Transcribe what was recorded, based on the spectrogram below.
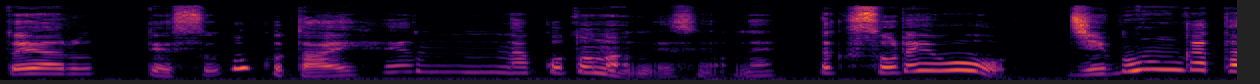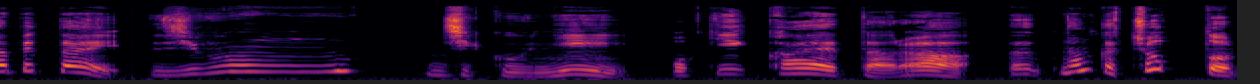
とやるってすごく大変なことなんですよね。だからそれを自分が食べたい、自分軸に置き換えたら、なんかちょっと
